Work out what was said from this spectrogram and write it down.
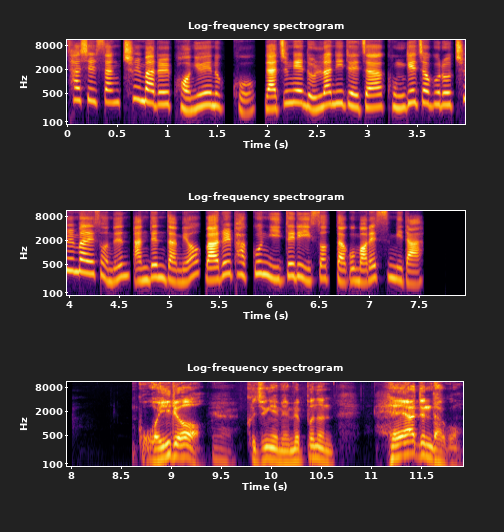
사실상 출마를 권유해놓고 나중에 논란이 되자 공개적으로 출마해서는 안 된다며 말을 바꾼 이들이 있었다고 말했습니다. 오히려 예. 그 중에 몇몇 분은 해야 된다고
